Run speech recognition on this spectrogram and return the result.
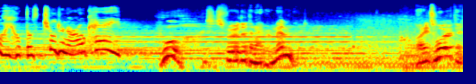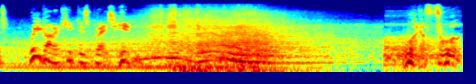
Oh, I hope those children are okay. Whoa, this is further than I remembered. But it's worth it. We gotta keep this place hidden. What a fool!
